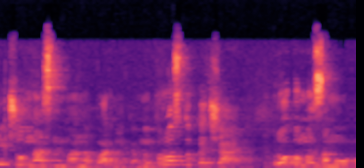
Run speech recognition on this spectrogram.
якщо в нас нема напарника. Ми просто качаємо, робимо замок.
